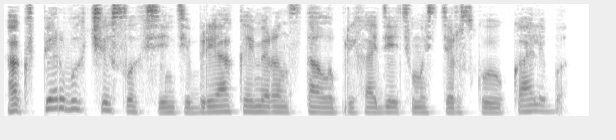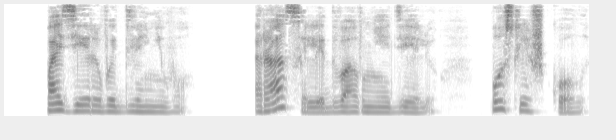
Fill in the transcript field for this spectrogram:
Как в первых числах сентября Кэмерон стала приходить в мастерскую Калиба, позировать для него. Раз или два в неделю, после школы.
